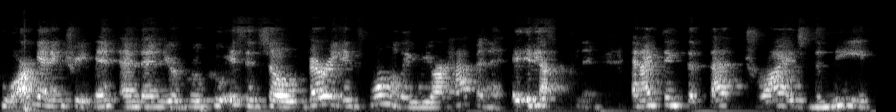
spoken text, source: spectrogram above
who are getting treatment and then your group who isn't. So very informally, we are happening. It, it yeah. is happening. And I think that that drives the need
